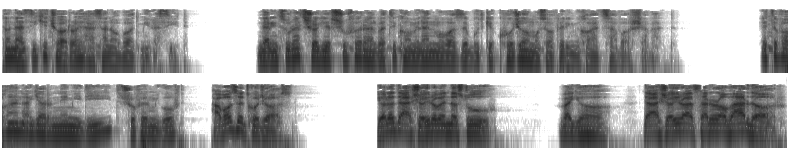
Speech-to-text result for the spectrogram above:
تا نزدیک چهارراه حسن آباد می رسید. در این صورت شاگرد شوفر البته کاملا مواظب بود که کجا مسافری می‌خواهد سوار شود. اتفاقا اگر نمی‌دید شوفر می‌گفت حواست کجاست؟ یالا دهشایی رو بنداز تو و یا دهشایی رو از سر را بردار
